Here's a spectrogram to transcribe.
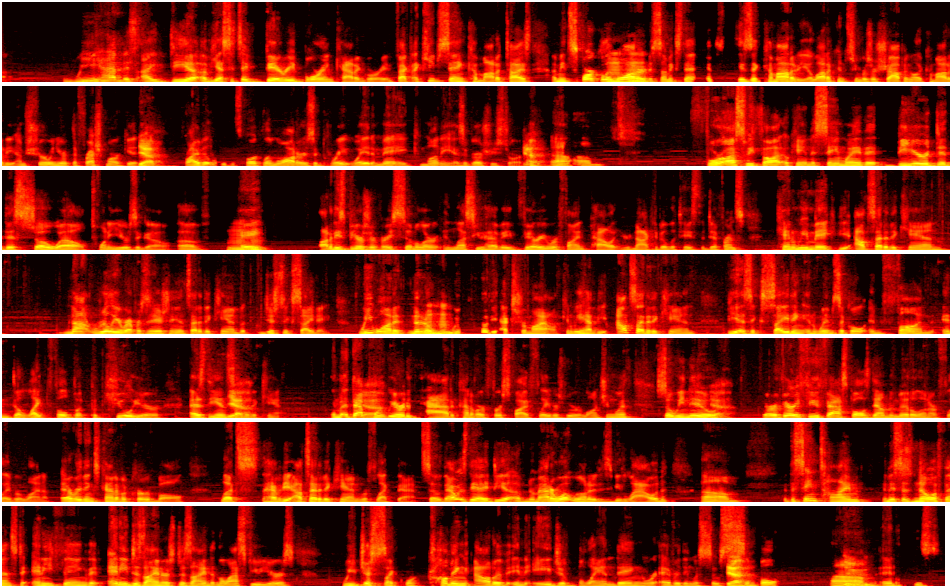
we had this idea of yes, it's a very boring category. In fact, I keep saying commoditized. I mean, sparkling Mhm. water to some extent is, a commodity. A lot of consumers are shopping like commodity. I'm sure when you're at the fresh market, yeah. private label sparkling water is a great way to make money as a grocery store. Yeah. Um, for us, we thought, okay, in the same way that beer did this so well 20 years ago, of hey, Mhm. a lot of these beers are very similar. Unless you have a very refined palate, you're not going to be able to taste the difference. Can we make the outside of the can not really a representation of the inside of the can, but just exciting? We wanted no, no, Mhm. we go the extra mile. Can we have the outside of the can be as exciting and whimsical and fun and delightful but peculiar as the inside Yeah. of the can? And at that Yeah. point, we already had kind of our first five flavors we were launching with, so we knew Yeah. there are very few fastballs down the middle in our flavor lineup. Everything's kind of a curveball. Let's have the outside of the can reflect that. So that was the idea of no matter what, we wanted it to be loud. Um, at the same time, and this is no offense to anything that any designers designed in the last few years, we just like we're coming out of an age of blanding where everything was so Yeah. simple. Um, and it was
